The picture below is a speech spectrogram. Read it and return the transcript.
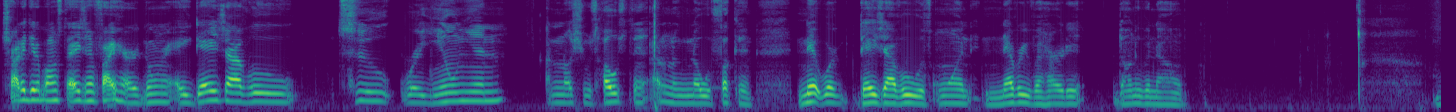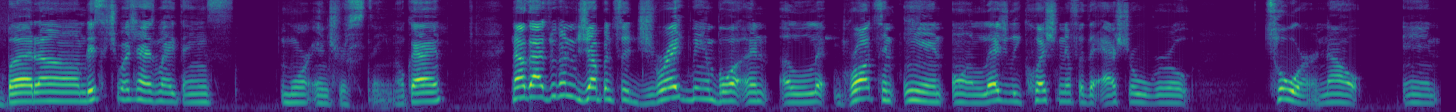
try to get up on stage and fight her during a deja vu 2 reunion i don't know she was hosting i don't even know what fucking network deja vu was on never even heard it don't even know But um, this situation has made things more interesting. Okay. Now, guys, we're gonna jump into Drake being brought in, brought in on allegedly questioning for the Astroworld tour. Now, and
